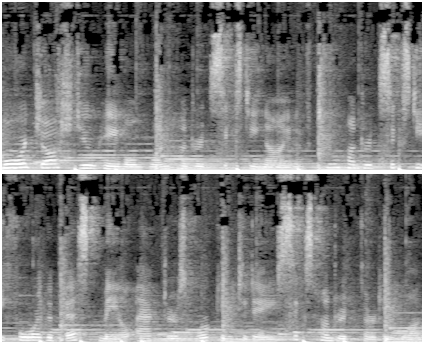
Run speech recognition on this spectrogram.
More Josh Duhamel 169 of 264 The best male actors working today 631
